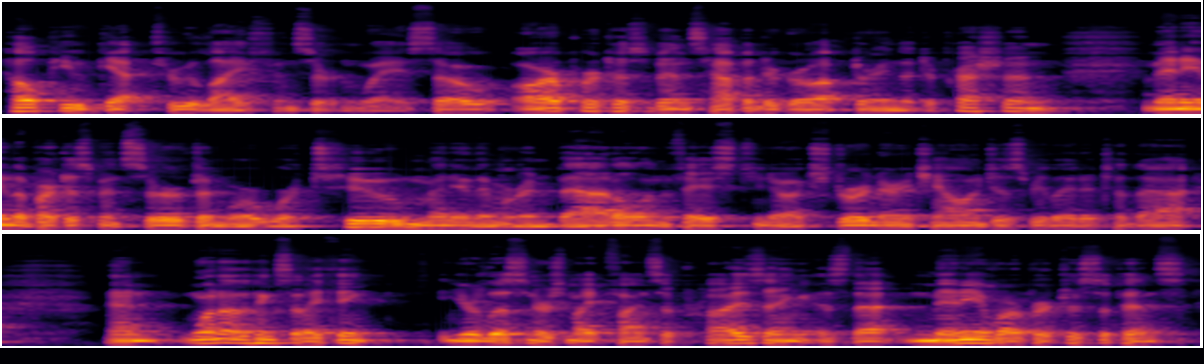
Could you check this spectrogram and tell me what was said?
help you get through life in certain ways. So, our participants happened to grow up during the Depression. Many of the participants served in World War II. Many of them were in battle and faced, you know, extraordinary challenges related to that. And one of the things that I think your listeners might find surprising is that many of our participants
